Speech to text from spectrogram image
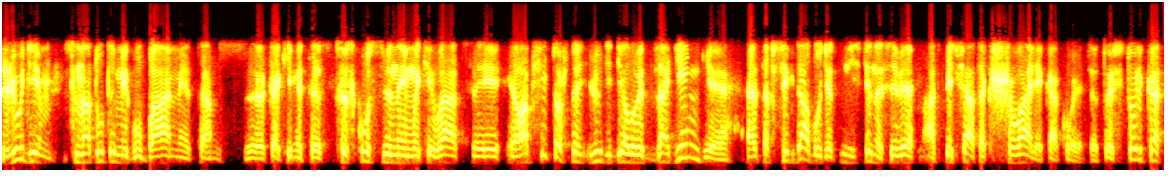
люди с надутыми губами, там, с Э, какими-то с искусственной мотивацией. И вообще то, что люди делают за деньги, это всегда будет нести на себе отпечаток швали какой-то. То есть только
